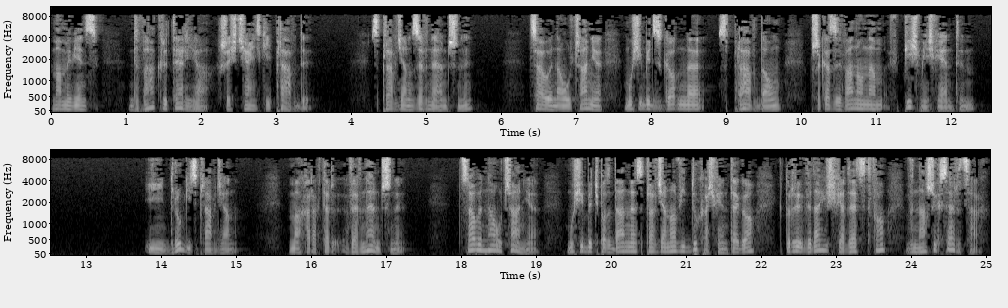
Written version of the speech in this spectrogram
Mamy więc dwa kryteria chrześcijańskiej prawdy. Sprawdzian zewnętrzny. Całe nauczanie musi być zgodne z prawdą przekazywaną nam w Piśmie Świętym. I drugi sprawdzian ma charakter wewnętrzny. Całe nauczanie musi być poddane sprawdzianowi Ducha Świętego, który wydaje świadectwo w naszych sercach.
